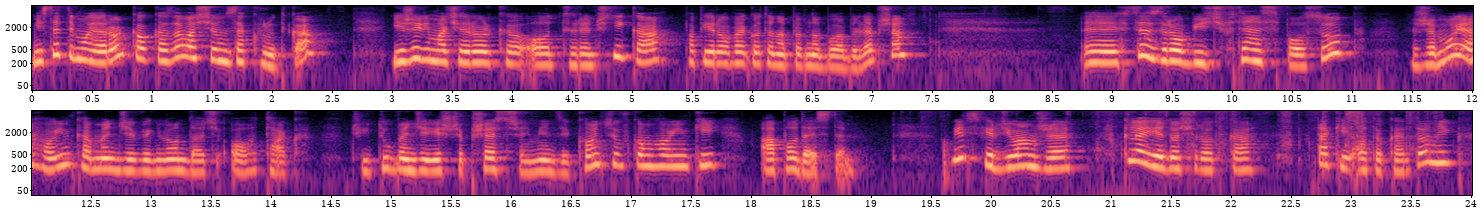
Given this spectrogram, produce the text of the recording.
Niestety moja rolka okazała się za krótka. Jeżeli macie rolkę od ręcznika papierowego, to na pewno byłaby lepsza. E, chcę zrobić w ten sposób, że moja choinka będzie wyglądać o tak. Czyli tu będzie jeszcze przestrzeń między końcówką choinki a podestem. Więc stwierdziłam, że wkleję do środka taki oto kartonik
